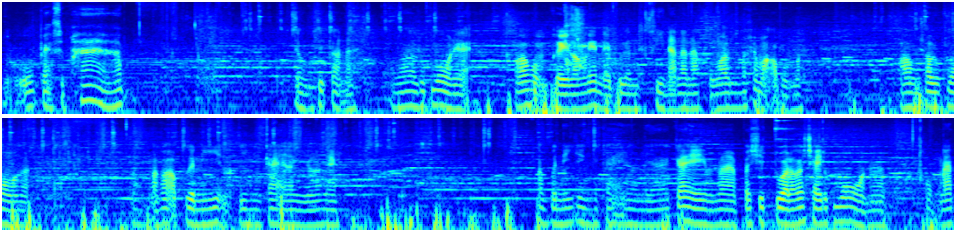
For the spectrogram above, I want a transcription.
อยู่แปดสิบห้าครับ เดี๋ยวผมคิดก่อนนะเพราะว่าลูกโม่เนี่แหละเพราะว่าผมเคยลองเล่นในปืนซีนัดแล้วนะผมว่าไม่ค่อยเหมาะกับผมนะเพราะผมชอบลูกโม่มากกว่าแล้วก็เอาปืนนี้ยิงใกล้อะไรอยู่แล้วไงเอาปืนนี้ยิงใกล้ราระยะใกล้มันมาประชิดตัวแล้วก็ใช้ลูกโม่นะครับหกนัด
